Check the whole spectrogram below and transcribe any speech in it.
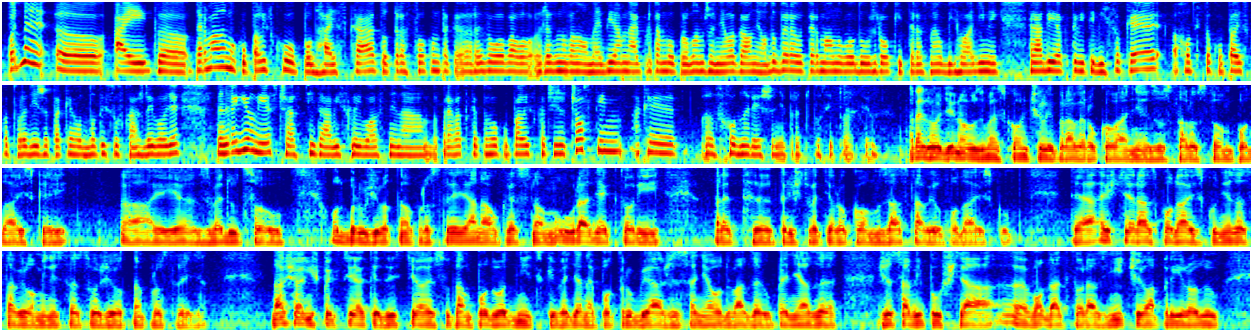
Poďme uh, aj k termálnemu kúpalisku Podhajska. To teraz celkom tak rezonovalo médiám. Najprv tam bol problém, že nelegálne odoberajú termálnu vodu už roky. Teraz majú byť hladiny radioaktivity vysoké. Hoci to kúpalisko tvrdí, že také hodnoty sú v každej vode. Ten región je z časti závislý vlastne na prevádzke toho kúpaliska. Čiže čo s tým? Aké je schodné riešenie pre túto situáciu? Pred hodinou sme skončili práve rokovanie so starostom Podajskej aj s vedúcou odboru životného prostredia na okresnom úrade, ktorý pred 3 čtvrte rokom zastavil Podajsku. Teda ešte raz Podajsku nezastavilo ministerstvo životného prostredia. Naša inšpekcia, keď zistila, že sú tam podvodnícky vedené potrubia, že sa neodvádzajú peniaze, že sa vypúšťa e, voda, ktorá zničila prírodu, E,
